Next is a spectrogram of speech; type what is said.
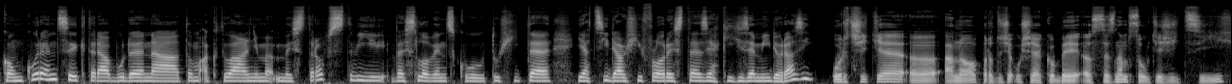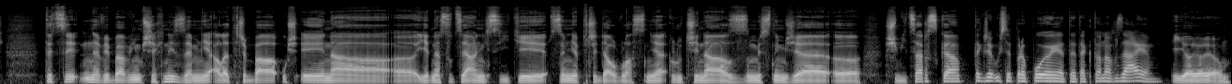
konkurenci, která bude na tom aktuálním mistrovství ve Slovensku? Tušíte, jaký další floristé z jakých zemí dorazí? Určitě uh, ano, protože už je jakoby seznam soutěžících. Teď si nevybavím všechny země, ale třeba už i na uh, jedné sociální síti se mě přidal vlastně klučina z, myslím, že Švýcarska. Takže už se propojujete takto navzájem. Jo, jo, jo.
